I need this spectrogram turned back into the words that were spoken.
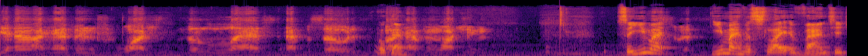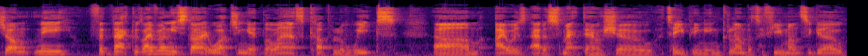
yeah, I haven't watched the last episode. Okay. I have been watching So you might most of it. you might have a slight advantage on me for that because I've only started watching it the last couple of weeks. Um, I was at a SmackDown show taping in Columbus a few months ago,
